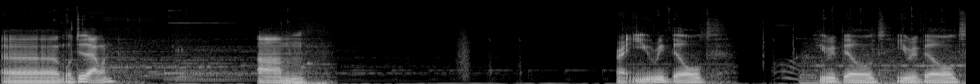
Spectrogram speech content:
Uh, we'll do that one. Um. Alright, you rebuild. You rebuild. You rebuild.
